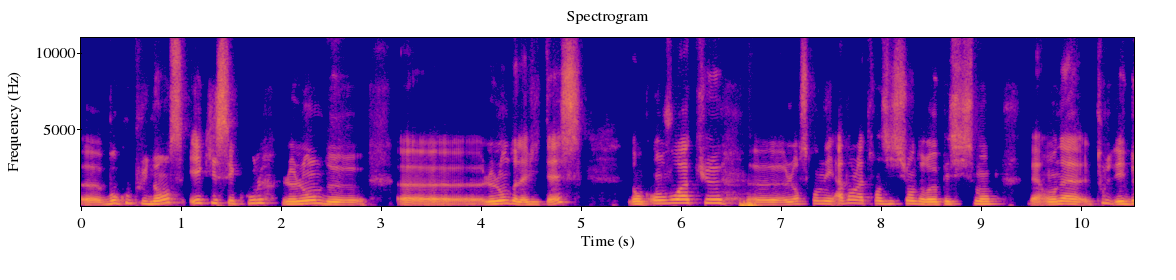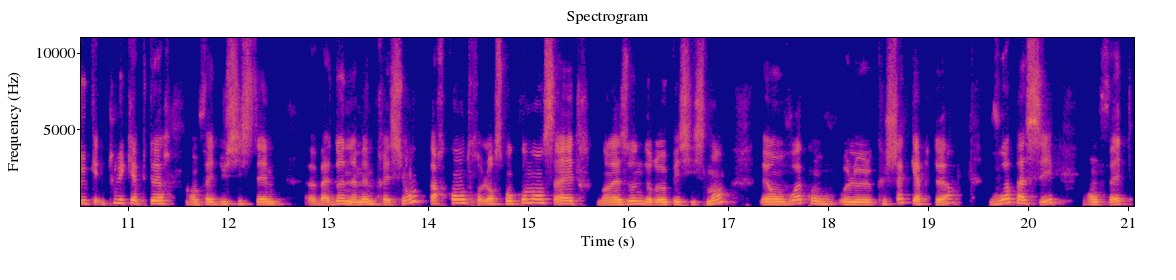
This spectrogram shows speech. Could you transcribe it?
euh, beaucoup plus denses et qui s'écoulent le, long de, euh, le long de la vitesse. Donc, on voit que lorsqu'on est avant la transition de réopécissement, ben, on a tous les, deux, tous les capteurs en fait, du système ben, donnent la même pression. Par contre, lorsqu'on commence à être dans la zone de réopécissement, on voit que chaque capteur voit passer en fait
